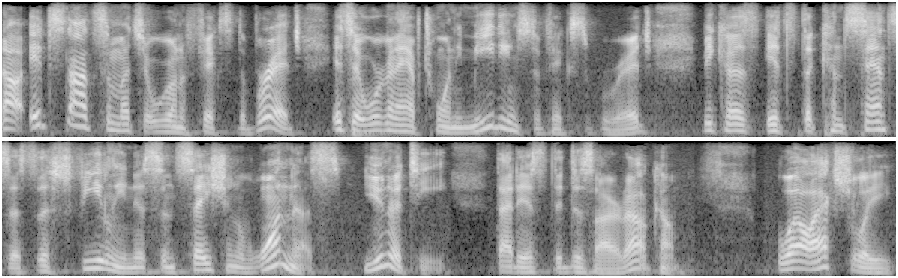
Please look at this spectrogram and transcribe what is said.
now, it's not so much that we're going to fix the bridge, it's that we're going to have 20 meetings to fix the bridge because it's the consensus, this feeling, this sensation of oneness, unity, that is the desired outcome. Well, actually,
